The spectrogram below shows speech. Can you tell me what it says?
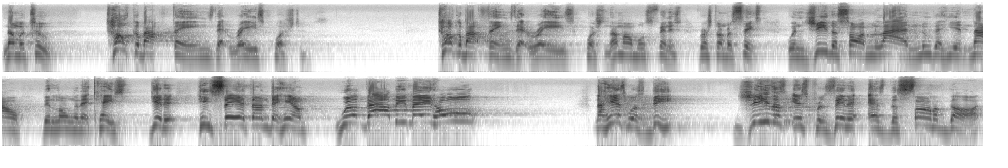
Number two, talk about things that raise questions. Talk about things that raise questions. I'm almost finished. Verse number six. When Jesus saw him lie and knew that he had now been long in that case, get it? He saith unto him, Wilt thou be made whole? Now, here's what's deep Jesus is presented as the Son of God,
